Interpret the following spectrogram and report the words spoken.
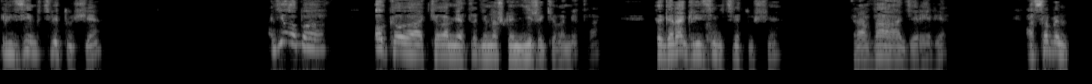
Гризим цветущая, они оба около километра, немножко ниже километра. Это гора Гризим цветущая, трава, деревья. Особенно,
